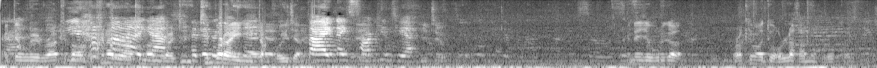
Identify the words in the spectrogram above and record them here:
그때 우리 락키마운트 캐나다 락키마운트 갈때 팀버 라인이 딱 보이잖아. Bye, nice talking to you. 근데 이제 우리가 락키마운트 올라가면 그럴 거야.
